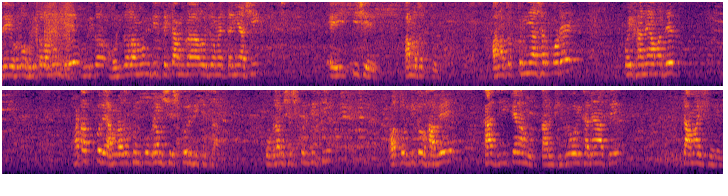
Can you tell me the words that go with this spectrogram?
দেই হলো হরিতলা মন্দিরে। হরিতলা মন্দির থেকে আমরা ওই জমায়েতটা নিয়ে আসি, এই ইসে পানা চত্বর। পানা চত্বর নিয়ে আসার পরে ওইখানে আমাদের হঠাৎ করে আমরা যখন প্রোগ্রাম শেষ করে দিছি, স্যার প্রোগ্রাম শেষ করে দিছি, অতর্কিতভাবে কাজী কেরামত তার ভিডিও ওইখানে আছে, জামাই সোহেল।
